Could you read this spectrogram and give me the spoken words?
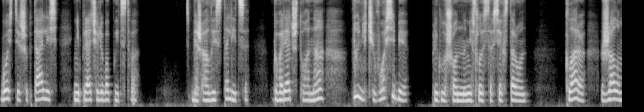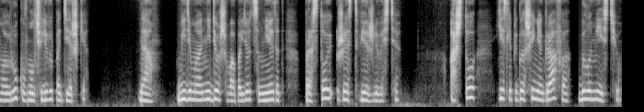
Гости шептались, не пряча любопытства. Сбежала из столицы. Говорят, что она... Ну, ничего себе! Приглушенно неслось со всех сторон. Клара сжала мою руку в молчаливой поддержке. Да, видимо, недешево обойдется мне этот простой жест вежливости — а что, если приглашение графа было местью?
